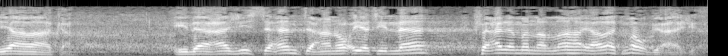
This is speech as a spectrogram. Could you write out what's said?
يراك. إذا عجزت أنت عن رؤية الله فاعلم أن الله يراك ما هو بعاجز.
